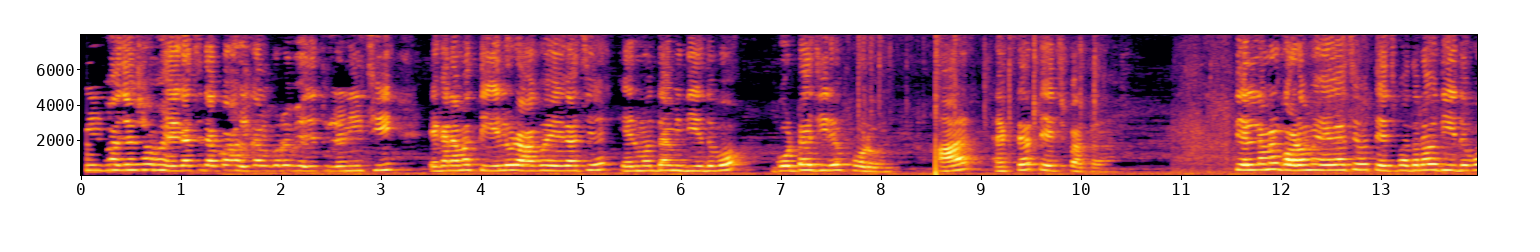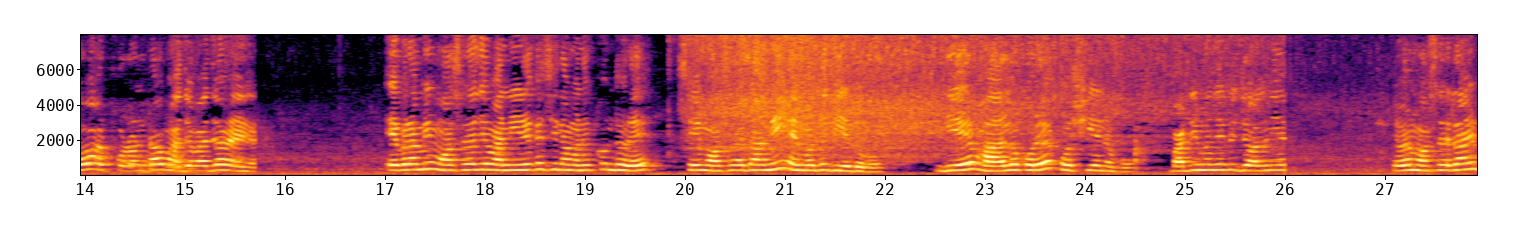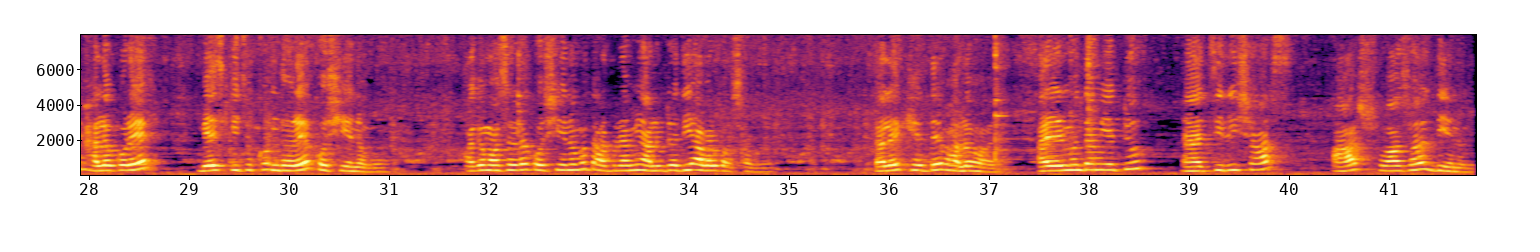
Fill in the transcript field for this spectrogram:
পনির ভাজা সব হয়ে গেছে, দেখো হালকা করে ভেজে তুলে নিয়েছি। এখানে আমার তেলও রাগ হয়ে গেছে, এর মধ্যে আমি দিয়ে দেবো গোটা জিরে ফোড়ন আর একটা তেজপাতা। তেলটা আমার গরম হয়ে গেছে, ও তেজপাতাটাও দিয়ে দেবো আর ফোড়নটাও ভাজা ভাজা হয়ে গেছে। এবার আমি মশলা যে বানিয়ে রেখেছিলাম অনেকক্ষণ ধরে, সেই মশলাটা আমি এর মধ্যে দিয়ে দেবো। দিয়ে ভালো করে কষিয়ে নেব। বাটির মধ্যে একটু জল নিয়ে এবার মশলাটা আমি ভালো করে বেশ কিছুক্ষণ ধরে কষিয়ে নেব। আগে মশলাটা কষিয়ে নেব, তারপরে আমি আলুটা দিয়ে আবার কষাবো। তাহলে খেতে ভালো হয়। আর এর মধ্যে আমি একটু চিলি সস আর সোয়া সস দিয়ে নেব।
